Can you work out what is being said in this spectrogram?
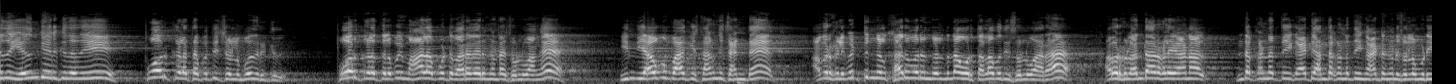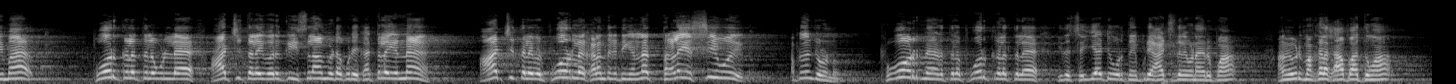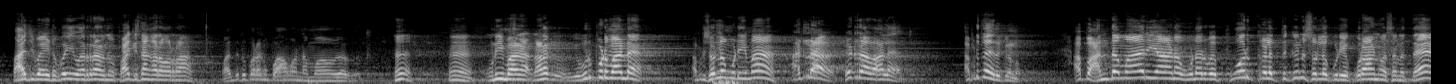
எது எங்கே இருக்குது போர்க்களத்தை பற்றி சொல்லும்போது இருக்குது. போர்க்களத்தில் போய் மாலை போட்டு வரவேறுங்கண்டா சொல்லுவாங்க. இந்தியாவுக்கும் பாகிஸ்தானுக்கும் சண்டை. அவர்களை வெட்டுங்கள் கருவருங்கள்னு தான் ஒரு தளபதி சொல்லுவாரா? அவர்கள் வந்தார்களே ஆனால் இந்த கண்ணத்தை காட்டி அந்த கண்ணத்தையும் காட்டுங்கன்னு சொல்ல முடியுமா? போர்க்களத்தில் உள்ள ஆட்சித் தலைவருக்கு இஸ்லாம் விடக்கூடிய கட்டளை என்ன? ஆட்சித் தலைவர் போர்ல கலந்துக்கிட்டீங்கன்னா தலையை சீவு. அப்படிதான் சொல்லணும். போர் நேரத்தில் போர்க்களத்தில் இதை செய்யாட்டி ஒருத்தன் எப்படி ஆட்சித்தலைவனாக இருப்பான்? அவன் எப்படி மக்களை காப்பாற்றுவான் வாஜ்பாயிட்ட போய் வர்றான் பாகிஸ்தான்காரன் வர்றான். வந்துட்டு போகிறாங்க பாவம் நம்ம அஹ், அஹ், முடியுமா உருப்பிட மாட்டேன் அப்படி சொல்ல முடியுமா? அட்ரா எடுறா வாழ அப்படிதான் இருக்கணும். அப்ப அந்த மாதிரியான உணர்வை போர்க்களத்துக்குன்னு சொல்லக்கூடிய குரான் வசனத்தை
